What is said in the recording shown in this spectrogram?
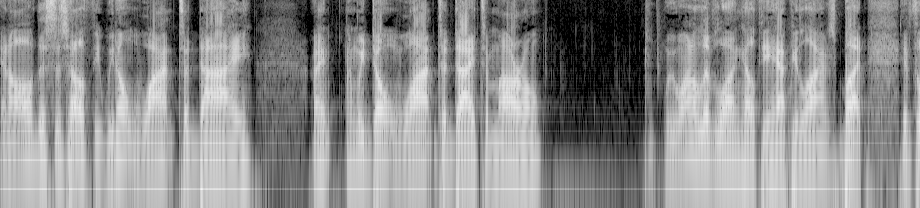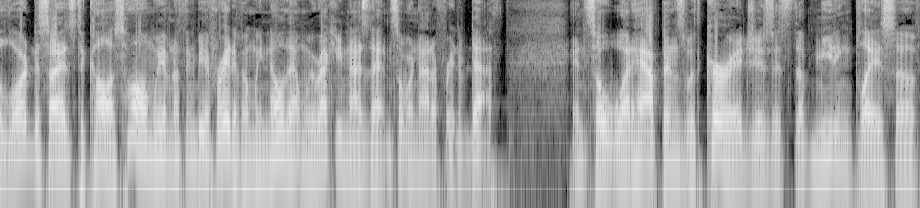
and all of this is healthy. We don't want to die, right? And we don't want to die tomorrow. We want to live long, healthy, happy lives. But if the Lord decides to call us home, we have nothing to be afraid of. And we know that and we recognize that. And so we're not afraid of death. And so what happens with courage is it's the meeting place of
